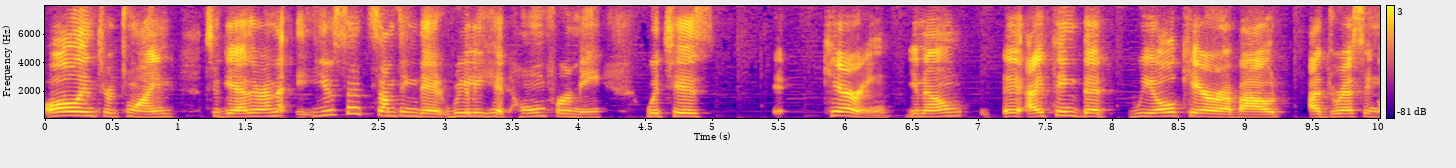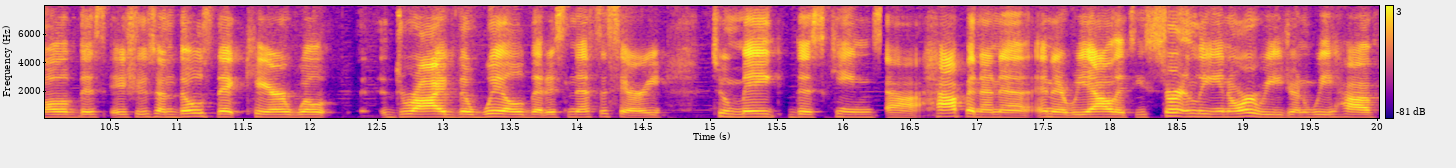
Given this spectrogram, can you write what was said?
all intertwined together. And you said something that really hit home for me, which is caring. You know, I think that we all care about addressing all of these issues and those that care will drive the will that is necessary to make the schemes uh, happen in a, in a reality. Certainly in our region we have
